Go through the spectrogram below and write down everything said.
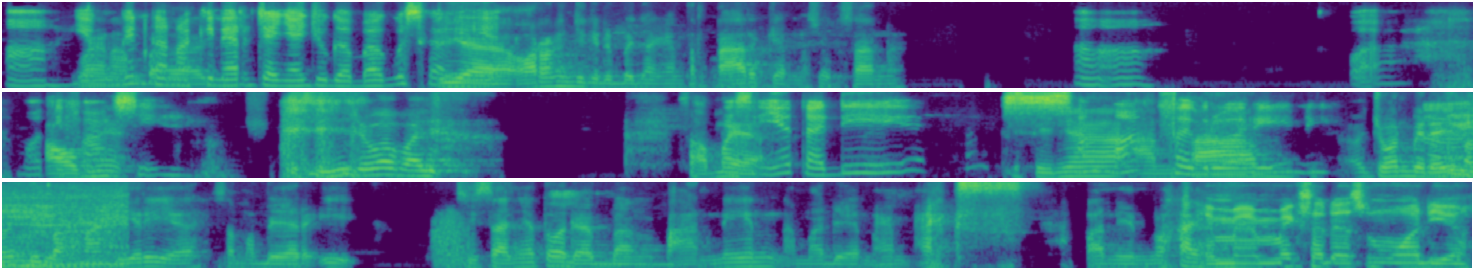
Heeh. Ya Mulai mungkin nambah karena lagi. kinerjanya juga bagus kali Iya, ya. orang juga banyak yang tertarik ya masuk sana. Heeh. Wah, motivasi. Isinya coba apa aja? Sama ya. Isinya tadi Isinya sama Antam. Februari ini. Cuman bedanya Hmm. paling di Bank Mandiri ya sama BRI. Sisanya tuh ada Hmm. Bank Panin sama DMMX. Panin Life MMX ada semua dia.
